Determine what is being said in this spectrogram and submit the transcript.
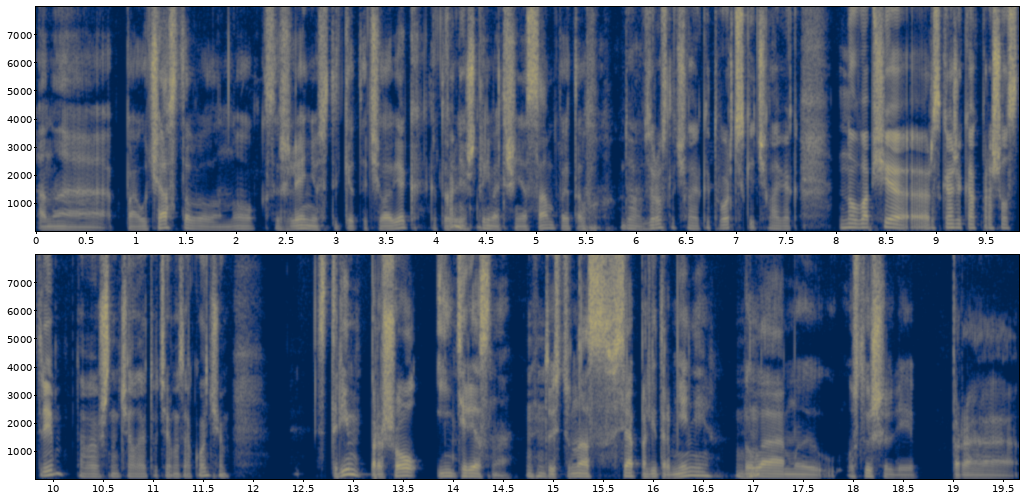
она поучаствовала, но, к сожалению, все-таки это человек, который Конечно. принимает решения сам, поэтому... Да, взрослый человек и творческий человек. Но вообще, э, расскажи, как прошел стрим. Давай уж сначала эту тему закончим. Стрим прошел интересно. Угу. То есть у нас вся палитра мнений угу. была. Мы услышали про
